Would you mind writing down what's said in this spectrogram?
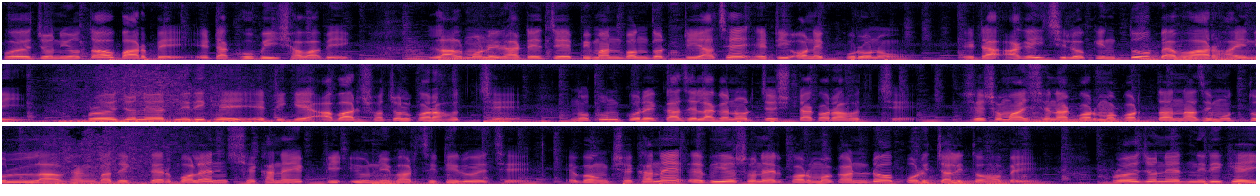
প্রয়োজনীয়তাও বাড়বে, এটা খুবই স্বাভাবিক। লালমনিরহাটে যে বিমানবন্দরটি আছে, এটি অনেক পুরনো। এটা আগেই ছিল, কিন্তু ব্যবহার হয়নি। প্রয়োজনের নিরিখে এটিকে আবার সচল করা হচ্ছে। নতুন করে কাজে লাগানোর চেষ্টা করা হচ্ছে। সে সময় সেনা কর্মকর্তা নাজিমুদ্দুল্লাহ সাংবাদিকদের বলেন, সেখানে একটি ইউনিভার্সিটি রয়েছে এবং সেখানে এভিয়েশনের কর্মকাণ্ড পরিচালিত হবে। প্রয়োজনের নিরিখেই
